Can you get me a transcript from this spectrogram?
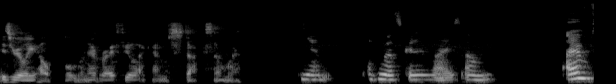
is really helpful whenever I feel like I'm stuck somewhere. Yeah, I think that's good advice. Um, I have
